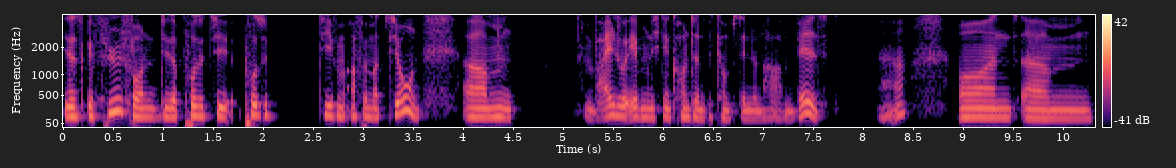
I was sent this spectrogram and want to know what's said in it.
dieses Gefühl von dieser positiv, positiven Affirmation, ähm, weil du eben nicht den Content bekommst, den du haben willst. Ja? Und ähm,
